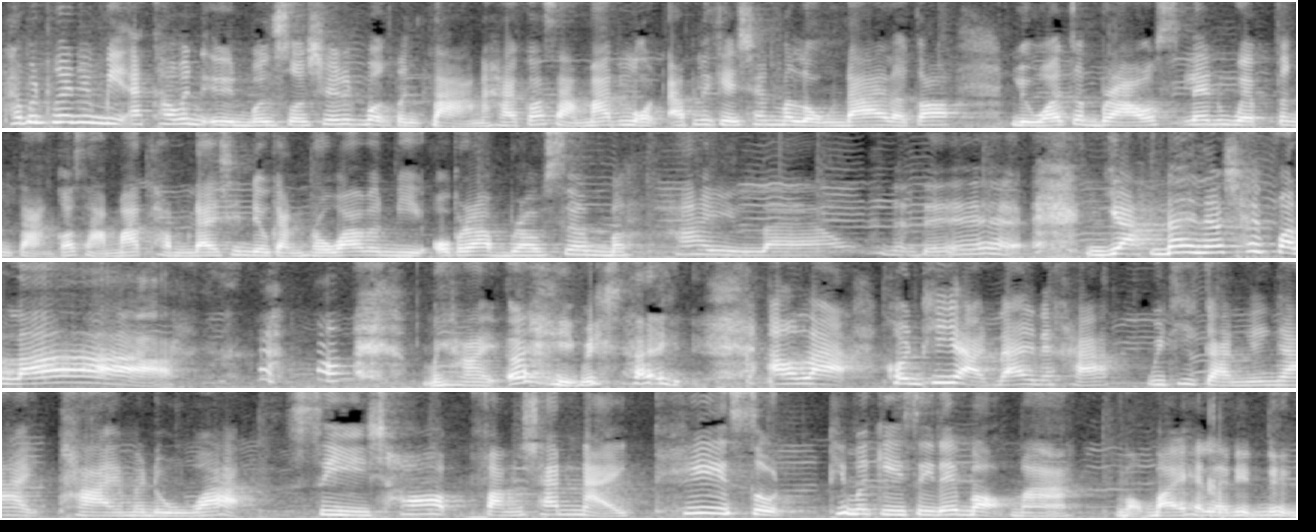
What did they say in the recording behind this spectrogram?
ถ้าเพื่อนๆยังมี Account อื่นๆ บนโซเชียลเน็ตเวิร์กต่างๆนะคะก็สามารถโหลดแอปพลิเคชันมาลงได้ แล้วก็หรือว่าจะ browse เล่นเว็บต่างๆ ก็สามารถทำได้เช่นเดียวกัน เพราะว่ามันมี Opera Browser มาให้แล้วนั่นเด้อยากได้แล้วใช่ปะล่ะไม่ให้ เอ้ย ไม่ใช่ เอาล่ะ คนที่อยากได้นะคะ วิธีการง่ายๆ ทายมาดูว่า C ชอบฟังก์ชันไหนที่สุดที่เมื่อกี้ C ได้บอกมา บอกใบให้แล้วนิดนึง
